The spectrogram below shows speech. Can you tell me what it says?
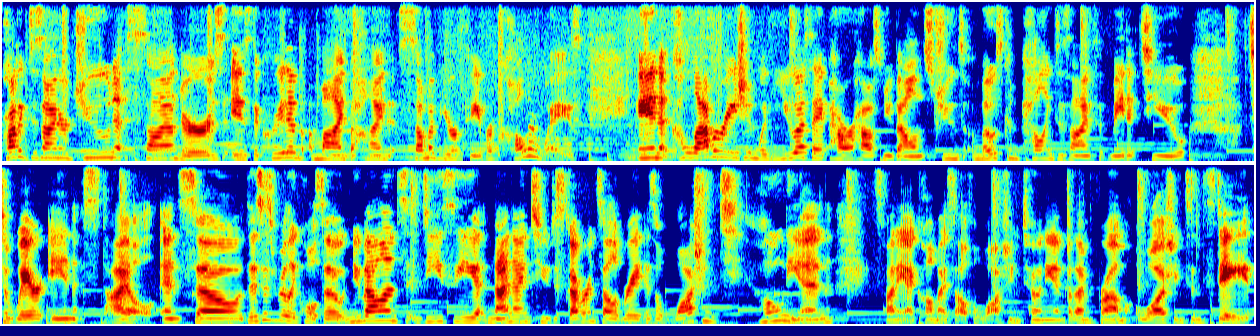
Product designer June Saunders is the creative mind behind some of your favorite colorways. In collaboration with USA powerhouse New Balance, June's most compelling designs have made it to you to wear in style. And so this is really cool. So New Balance DC 992 Discover and Celebrate is a Washingtonian it's funny, I call myself a Washingtonian, but I'm from Washington State.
